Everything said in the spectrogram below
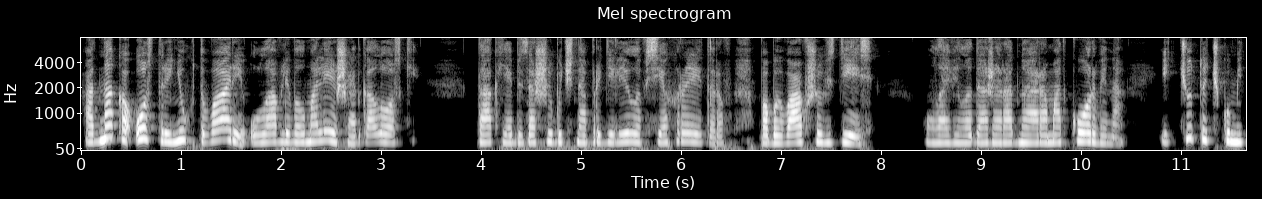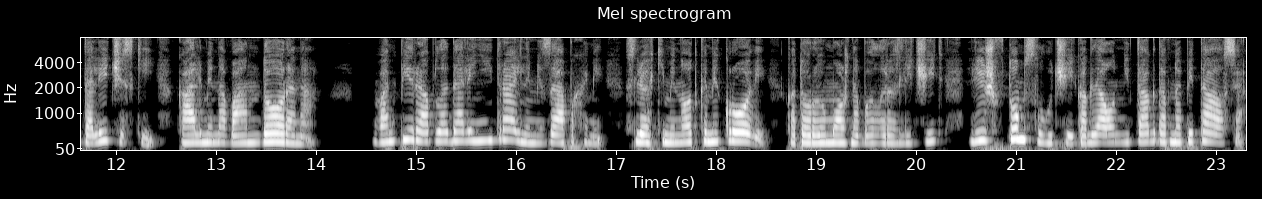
Однако острый нюх твари улавливал малейшие отголоски. Так я безошибочно определила всех рейтеров, побывавших здесь. Уловила даже родной аромат Корвина и чуточку металлический Кальмина Ван Дорена. Вампиры обладали нейтральными запахами с легкими нотками крови, которую можно было различить лишь в том случае, когда он не так давно питался.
